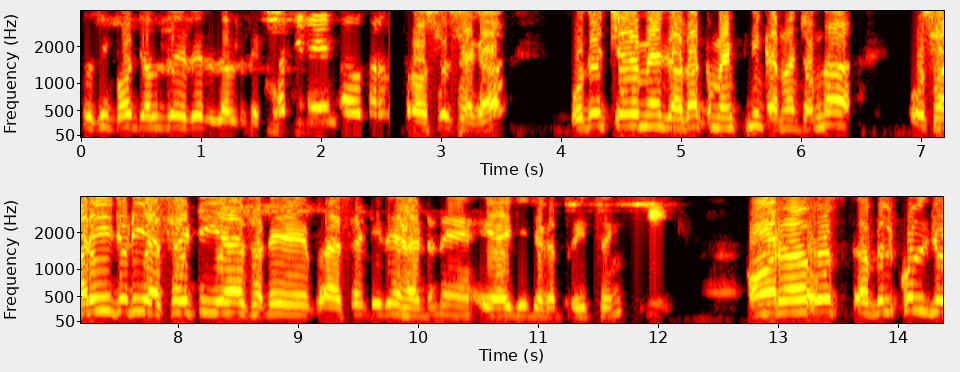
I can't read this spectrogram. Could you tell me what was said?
ਤੁਸੀਂ ਬਹੁਤ ਜਲਦ ਇਹਦੇ ਰਿਜ਼ਲਟ ਦੇਖੋ। ਪ੍ਰੋਸੈਸ ਹੈਗਾ ਉਹਦੇ 'ਚ ਮੈਂ ਜ਼ਿਆਦਾ ਕਮੈਂਟ ਨਹੀਂ ਕਰਨਾ ਚਾਹੁੰਦਾ। ਉਹ ਸਾਰੀ ਜਿਹੜੀ ਐਸਆਈਟੀ ਹੈ ਸਾਡੇ ਐਸਆਈਟੀ ਦੇ ਹੈੱਡ ਨੇ ਏਆਈਜੀ ਜਗਤਪ੍ਰੀਤ ਸਿੰਘ। ਜੀ। ਔਰ ਉਹ ਬਿਲਕੁਲ ਜੋ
